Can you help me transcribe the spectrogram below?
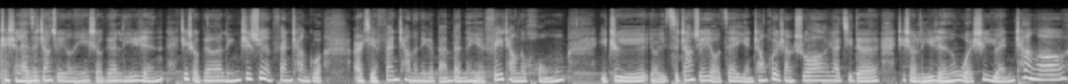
这是来自张学友的一首歌《离人》。这首歌林志炫翻唱过，而且翻唱的那个版本呢也非常的红，以至于有一次张学友在演唱会上说：“要记得这首《离人》我是原唱哦。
